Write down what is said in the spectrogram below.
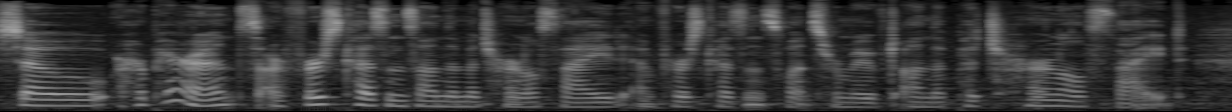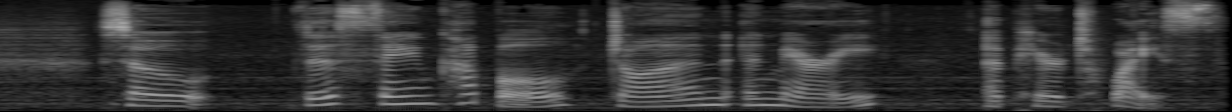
So her parents are first cousins on the maternal side and first cousins once removed on the paternal side. So this same couple, John and Mary, appear twice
